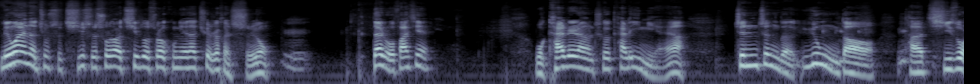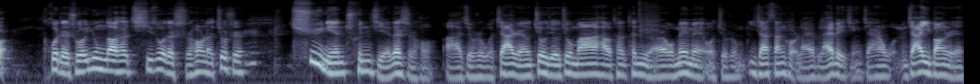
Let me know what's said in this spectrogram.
另外呢，就是其实说到七座塑料空间，它确实很实用。嗯，但是我发现我开这辆车开了一年啊，真正的用到它七座，或者说用到它七座的时候呢，就是。去年春节的时候啊，就是我家人、舅舅、舅妈，还有他他女儿、我妹妹，我就是一家三口来来北京，加上我们家一帮人，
